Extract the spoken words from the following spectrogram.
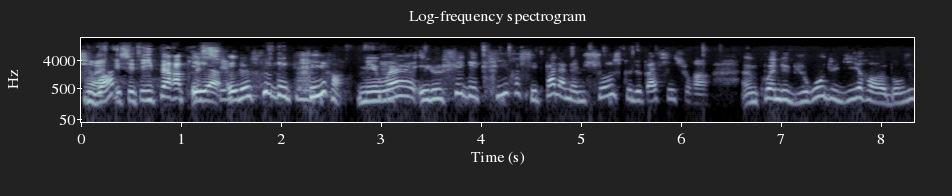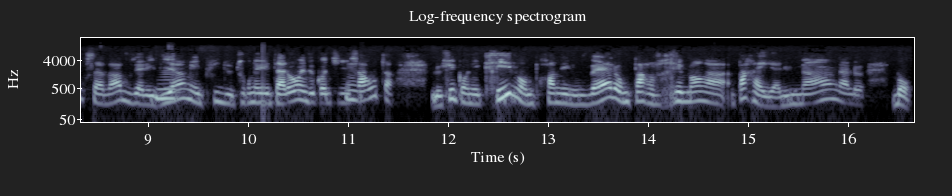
tu vois. Et c'était hyper apprécié. Et, le fait d'écrire, mm. mais mm. ouais, et le fait d'écrire, c'est pas la même chose que de passer sur un, un coin de bureau, de dire euh, bonjour, ça va, vous allez bien, et puis de tourner les talons et de continuer sa route. Le fait qu'on écrive, on prend des nouvelles, on part vraiment à, pareil à l'humain. Le... Bon,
